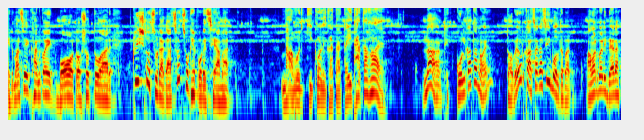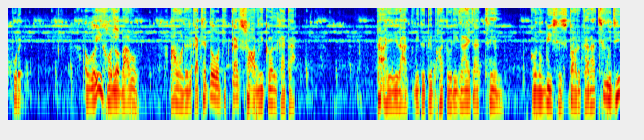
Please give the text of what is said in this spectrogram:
এর মাঝে খান কয়েক বট অসত্য আর কৃষ্ণচূড়া গাছও চোখে পড়েছে আমার। বাবুর কি কলকাতাতেই থাকা হয়? না ঠিক কলকাতা নয় তবে ওর কাছাকাছিই বলতে পারো। আমার বাড়ি ব্যারাকপুরে। ওই হলো বাবু আমাদের কাছে তো ঠিকঠাক সবই কলকাতা। তাই রাত বিরেতে ভাতুরি গায়ে যাচ্ছেন। কোনো বিশেষ দরকার আছে বুঝি?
